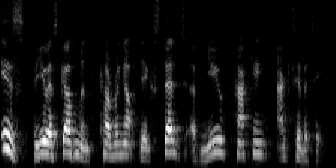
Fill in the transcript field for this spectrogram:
Is the US government covering up the extent of new hacking activity?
